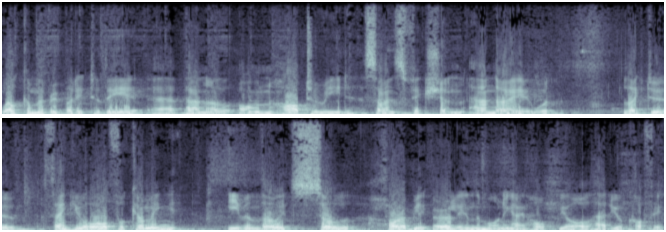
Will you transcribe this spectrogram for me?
Welcome everybody to the uh, panel on hard to read science fiction. And I would like to thank you all for coming even though it's so horribly early in the morning. I hope you all had your coffee.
